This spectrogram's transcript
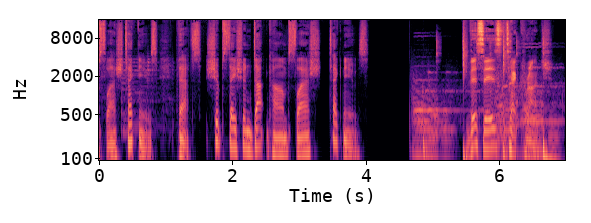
slash technews. That's shipstation.com slash technews. This is TechCrunch.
